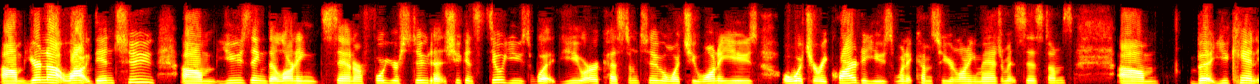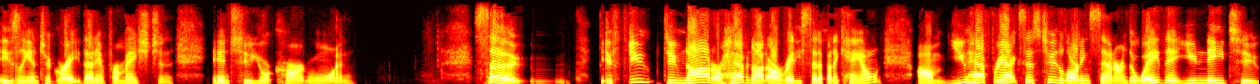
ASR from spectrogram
um, you're not locked into um, using the Learning Center for your students, you can still use what you are accustomed to and what you want to use or what you're required to use when it comes to your learning management systems. Um, but you can easily integrate that information into your current one. So if you do not or have not already set up an account, um, you have free access to the Learning Center. And the way that you need to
